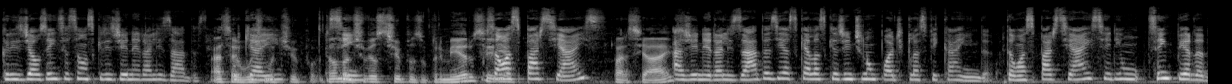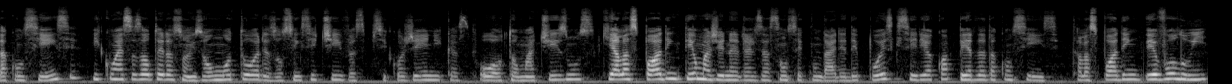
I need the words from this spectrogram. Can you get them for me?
Crises de ausência são as crises generalizadas. Ah, esse é o último aí, tipo. Então, sim, eu ver os tipos. O primeiro seria... São as parciais. Parciais. As generalizadas e aquelas que a gente não pode classificar ainda. Então, as parciais seriam sem perda da consciência e com essas alterações, ou motoras, ou sensitivas, psicogênicas, ou automatismos, que elas podem ter uma generalização secundária depois, que seria com a perda da consciência. Então, elas podem evoluir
